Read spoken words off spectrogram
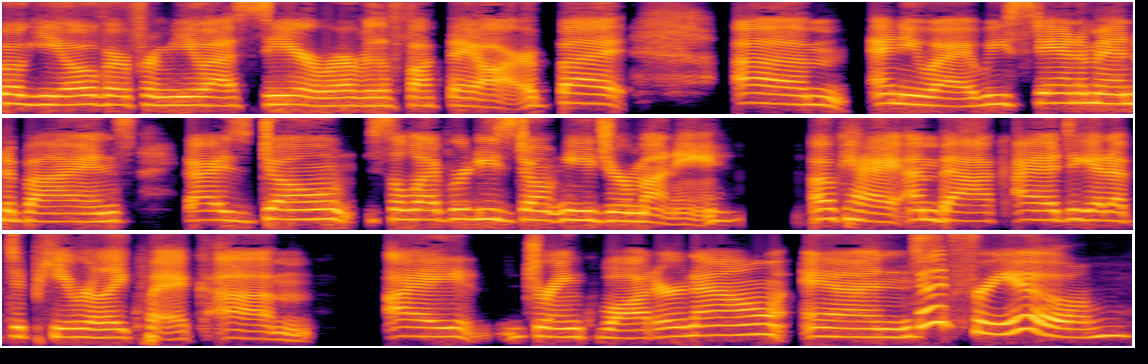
boogie over from USC or wherever the fuck they are. But um anyway, we stand Amanda Bynes. Guys, don't celebrities don't need your money. Okay, I'm back. I had to get up to pee really quick. Um I drink water now and good for you.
